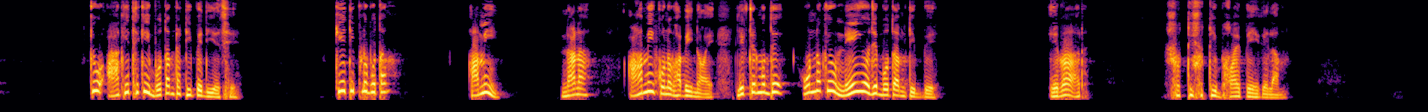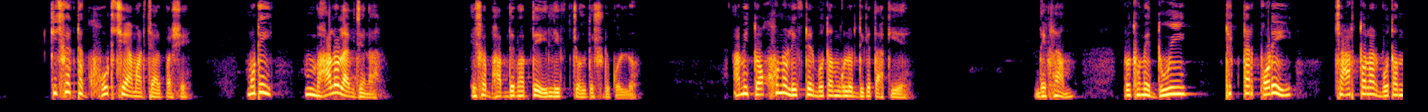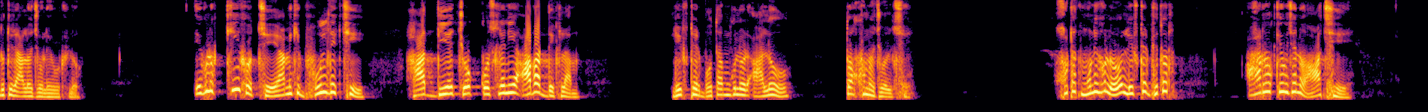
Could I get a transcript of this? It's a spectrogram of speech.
কেউ আগে থেকেই বোতামটা টিপে দিয়েছে। কে টিপল বোতাম? আমি? না না, আমি কোনোভাবেই নয়। লিফটের মধ্যে অন্য কেউ নেইও যে বোতাম টিপবে। এবার সত্যি সত্যি ভয় পেয়ে গেলাম। কিছু একটা ঘটছে আমার চারপাশে। মোটেই ভালো লাগছে না। এসব ভাবতে, ভাবতেই লিফট চলতে শুরু করল। আমি তখনও লিফটের বোতামগুলোর দিকে তাকিয়ে দেখলাম প্রথমে দুই, ঠিক তার পরেই চারতলার বোতাম দুটির আলো জ্বলে উঠল। এগুলো কি হচ্ছে? আমি কি ভুল দেখছি? হাত দিয়ে চোখ কষলে নিয়ে আবার দেখলাম। লিফটের বোতামগুলোর আলো তখনও জ্বলছে। হঠাৎ মনে হলো লিফটের ভেতর আরও কেউ যেন আছে।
